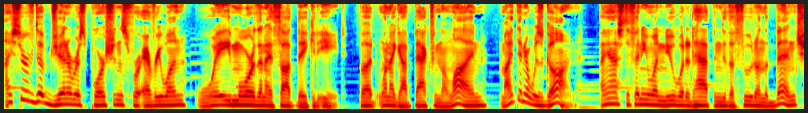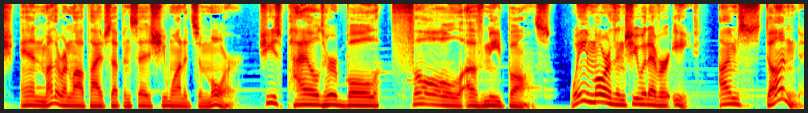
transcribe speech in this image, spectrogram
I served up generous portions for everyone, way more than I thought they could eat. But when I got back from the line, my dinner was gone. I asked if anyone knew what had happened to the food on the bench, and mother in law pipes up and says she wanted some more. She's piled her bowl full of meatballs, way more than she would ever eat. I'm stunned.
